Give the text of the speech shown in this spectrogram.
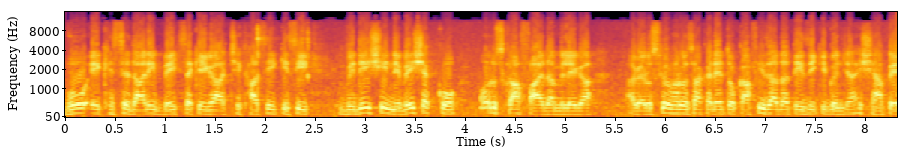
वो एक हिस्सेदारी बेच सकेगा अच्छी खासी किसी विदेशी निवेशक को और उसका फ़ायदा मिलेगा। अगर उस पर भरोसा करें तो काफ़ी ज़्यादा तेज़ी की गुंजाइश यहाँ पे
